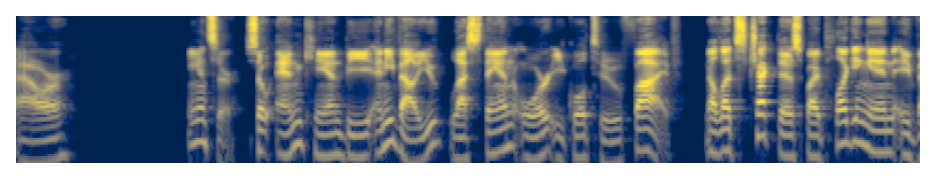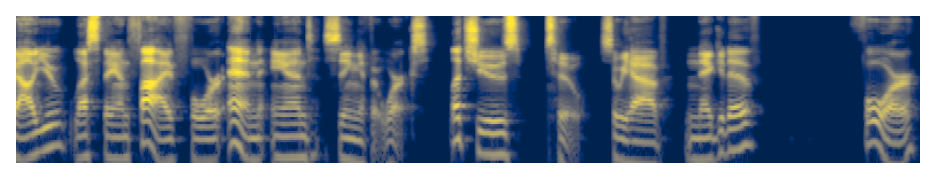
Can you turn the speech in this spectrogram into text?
our answer. So n can be any value less than or equal to 5. Now let's check this by plugging in a value less than 5 for n and seeing if it works. Let's use 2. So we have negative 4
